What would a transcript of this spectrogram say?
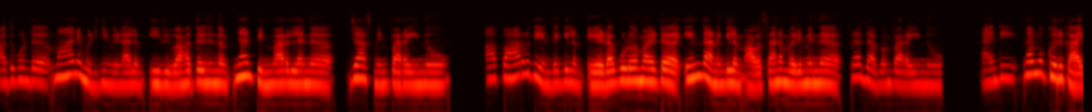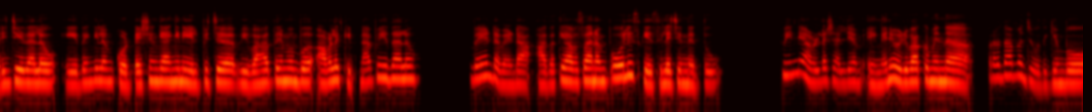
അതുകൊണ്ട് മാനമിടിഞ്ഞു വീണാലും ഈ വിവാഹത്തിൽ നിന്നും ഞാൻ പിന്മാറില്ലെന്ന് ജാസ്മിൻ പറയുന്നു. ആ പാർവതി എന്തെങ്കിലും ഏടാകൂടവുമായിട്ട് എന്താണെങ്കിലും അവസാനം വരുമെന്ന് പ്രതാപം പറയുന്നു. ആന്റി നമുക്കൊരു കാര്യം ചെയ്താലോ? ഏതെങ്കിലും കൊട്ടേഷൻ ഗ്യാങ്ങിനെ ഏൽപ്പിച്ച് വിവാഹത്തിന് മുമ്പ് അവളെ കിഡ്നാപ്പ് ചെയ്താലോ? വേണ്ട വേണ്ട. അതൊക്കെ അവസാനം പോലീസ് കേസിലെ ചെന്നെത്തു. പിന്നെ അവളുടെ ശല്യം എങ്ങനെ ഒഴിവാക്കുമെന്ന് പ്രതാപൻ ചോദിക്കുമ്പോൾ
